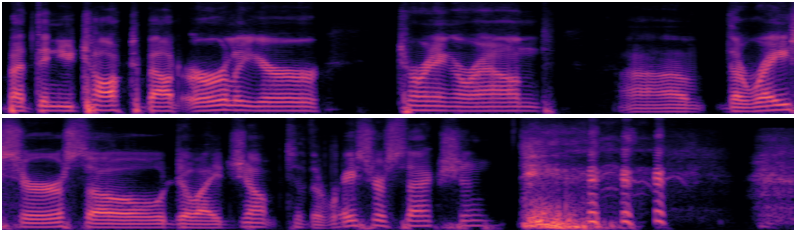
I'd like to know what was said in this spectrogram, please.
but then you talked about earlier turning around uh, the racer. So do I jump to the racer section?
